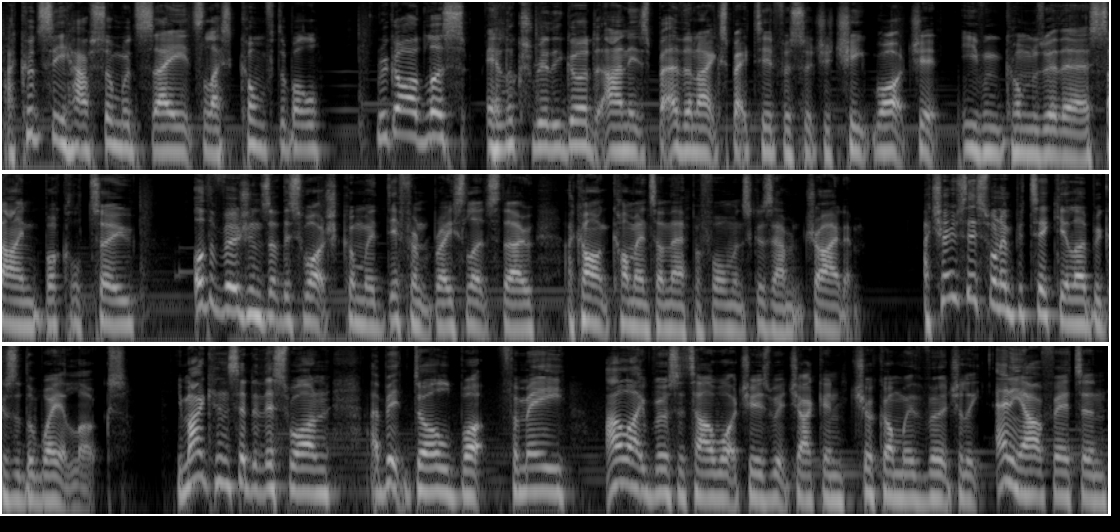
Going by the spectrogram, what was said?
I could see how some would say it's less comfortable. Regardless, it looks really good and it's better than I expected for such a cheap watch. It even comes with a signed buckle too. Other versions of this watch come with different bracelets though, I can't comment on their performance because I haven't tried them. I chose this one in particular because of the way it looks. You might consider this one a bit dull, but for me, I like versatile watches which I can chuck on with virtually any outfit and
